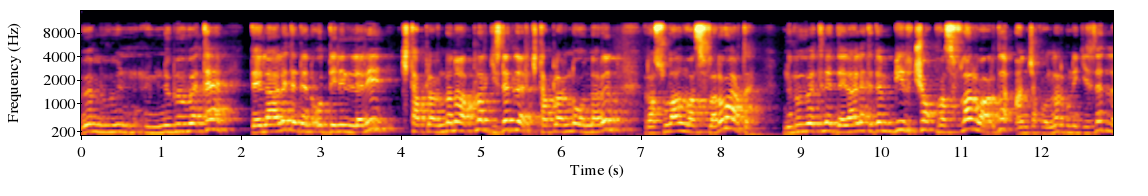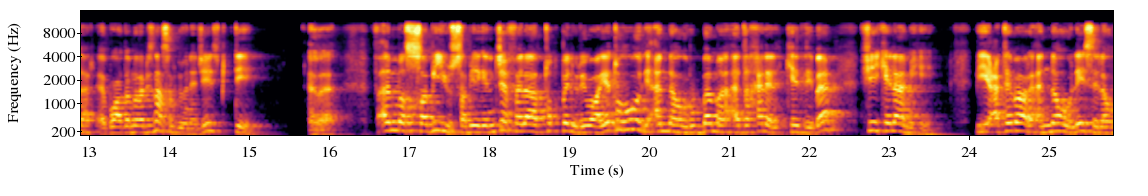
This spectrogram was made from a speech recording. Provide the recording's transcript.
ve nübüvvete delalet eden o delilleri kitaplarında ne yaptılar? Gizlediler. Kitaplarında onların Resulullah'ın vasıfları vardı. Nübüvvetine delalet eden birçok vasıflar vardı. Ancak onlar bunu gizlediler. E bu adamlara biz nasıl güveneceğiz? Bitti. Evet. فأما الصبي صبي gelince فلا تقبل روايته لأنه ربما أدخل الكذب في كلامه باعتبار أنه ليس له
